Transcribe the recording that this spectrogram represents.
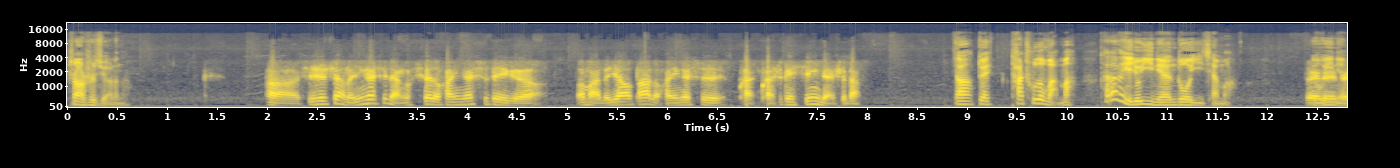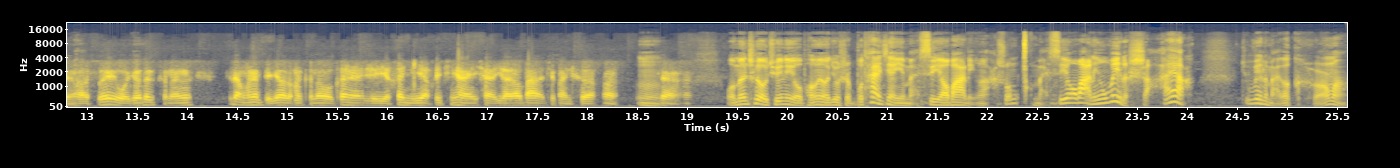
邵老师觉得呢？啊，其实这样的，应该是两个车的话，应该是这个。宝马的幺幺八的话，应该是款款式更新一点，是吧？啊，对，它出的晚嘛，它大概也就一年多以前嘛。对对对啊，所以我觉得可能这两款车比较的话，可能我个人也和你也会倾向一下幺幺八的这款车，嗯嗯。对。我们车友群里有朋友就是不太建议买 C 幺八零啊，说买 C 幺八零为了啥呀？就为了买个壳嘛。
